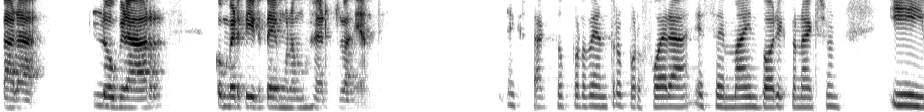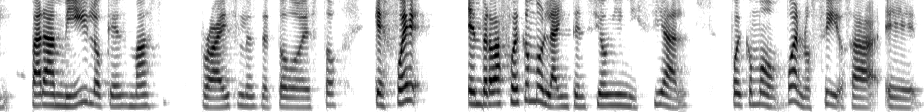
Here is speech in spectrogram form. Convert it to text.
para lograr convertirte en una mujer radiante. Exacto, por dentro, por fuera, ese mind-body connection. Y para mí lo que es más priceless de todo esto, que fue, en verdad fue como la intención inicial, fue como, bueno, sí, o sea, eh,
